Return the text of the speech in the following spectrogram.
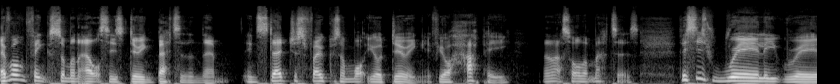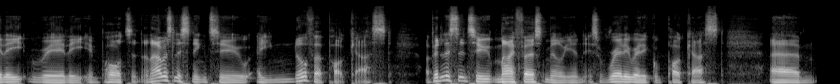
Everyone thinks someone else is doing better than them. Instead, just focus on what you're doing. If you're happy, then that's all that matters. This is really, really, really important. And I was listening to another podcast. I've been listening to My First Million. It's a really, really good podcast. Um,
